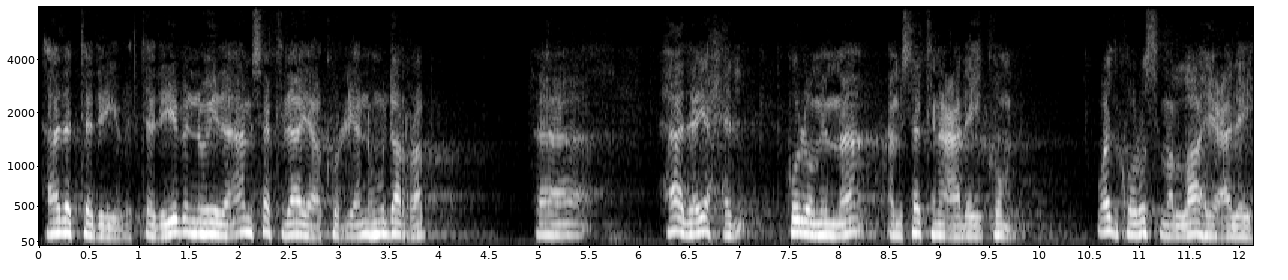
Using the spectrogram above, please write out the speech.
هذا التدريب. التدريب إنه إذا أمسك لا يأكل لأنه مدرب. فهذا يحل. كلوا مما أمسكنا عليكم واذكروا اسم الله عليه.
